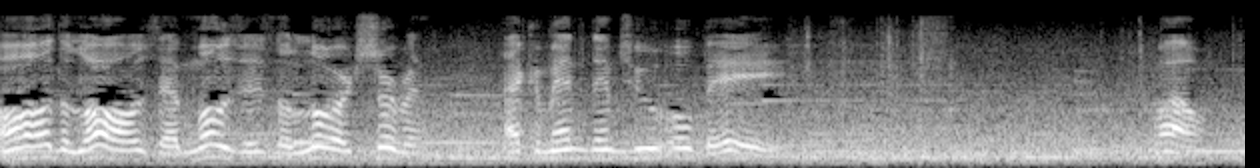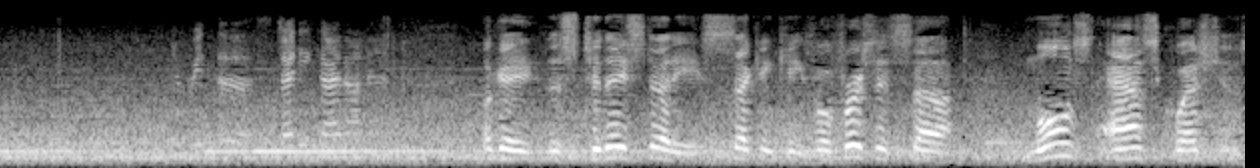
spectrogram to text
all the laws that Moses, the Lord's servant, had commanded them to obey. Wow. The study guide on it? Okay, this today's study, Second Kings. Well, first it's uh, most asked questions.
